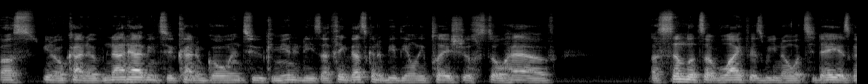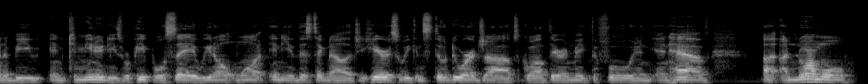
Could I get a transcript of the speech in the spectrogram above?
us, you know, kind of not having to kind of go into communities, I think that's going to be the only place you'll still have a semblance of life as we know it today is going to be in communities where people say we don't want any of this technology here, so we can still do our jobs, go out there and make the food, and and have a, a normal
